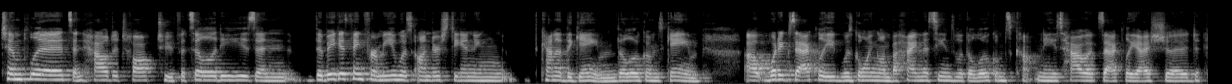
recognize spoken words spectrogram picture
templates and how to talk to facilities. And the biggest thing for me was understanding kind of the game, the locums game. Uh, what exactly was going on behind the scenes with the locums companies, how exactly I should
